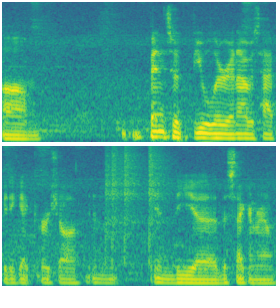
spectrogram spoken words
Um, Ben took Buehler, and I was happy to get Kershaw in in the uh, the second round.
